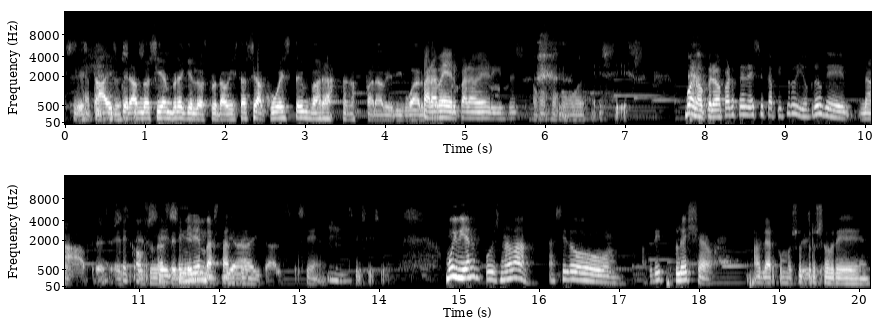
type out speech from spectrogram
se está es- esperando siempre que los protagonistas se acuesten para, para averiguar. Para pero- ver, para ver. y entonces, es- es- Bueno, pero aparte de ese capítulo, yo creo que No, pero es, Se es- una se- se serie miden bastante. y tal. sí. sí, Mm. sí, sí, sí. Muy bien, pues nada, ha sido a great pleasure hablar con vosotros Sí. sobre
